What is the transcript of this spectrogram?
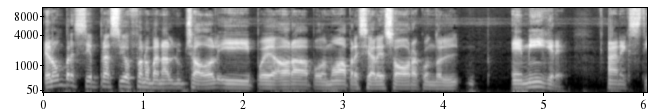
el hombre siempre ha sido fenomenal luchador y pues ahora podemos apreciar eso ahora cuando él emigre a NXT.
